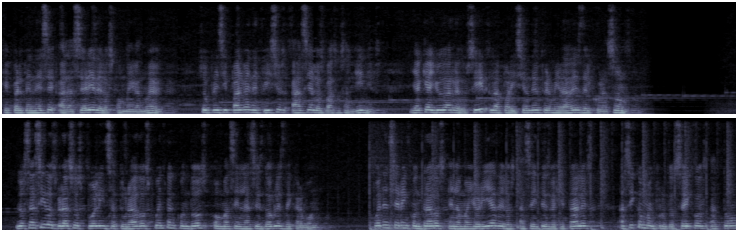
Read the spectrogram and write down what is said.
que pertenece a la serie de los omega 9. Su principal beneficio es hacia los vasos sanguíneos, ya que ayuda a reducir la aparición de enfermedades del corazón. Los ácidos grasos poliinsaturados cuentan con dos o más enlaces dobles de carbono. Pueden ser encontrados en la mayoría de los aceites vegetales, así como en frutos secos, atún,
